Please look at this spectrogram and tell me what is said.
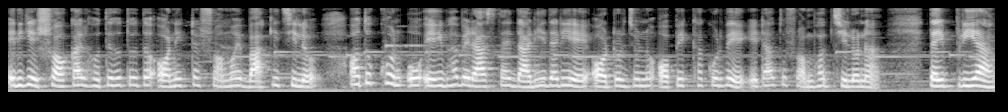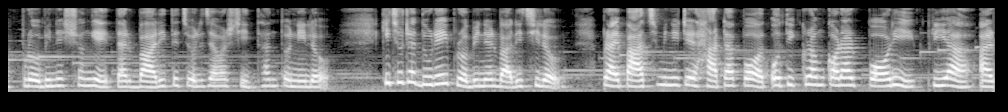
এদিকে সকাল হতে হতে তো অনেকটা সময় বাকি ছিল। অতক্ষণ ও এইভাবে রাস্তায় দাঁড়িয়ে দাঁড়িয়ে অটোর জন্য অপেক্ষা করবে এটাও তো সম্ভব ছিল না। তাই প্রিয়া প্রবীণের সঙ্গে তার বাড়িতে চলে যাওয়ার সিদ্ধান্ত নিল। কিছুটা দূরেই প্রবীণের বাড়ি ছিল। প্রায় পাঁচ মিনিটের হাঁটা পথ অতিক্রম করার পরই প্রিয়া আর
